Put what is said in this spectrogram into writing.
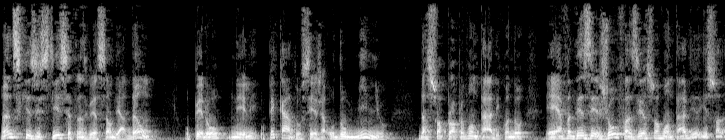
Antes que existisse a transgressão de Adão, operou nele o pecado, ou seja, o domínio da sua própria vontade. Quando Eva desejou fazer a sua vontade, isso,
